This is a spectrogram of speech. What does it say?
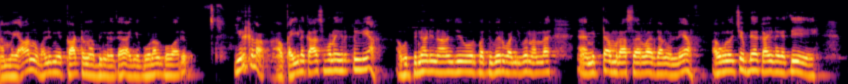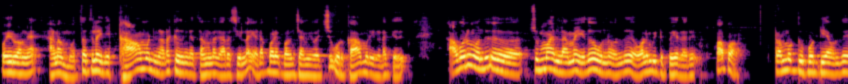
நம்ம யாருன்னு வலிமையை காட்டணும் அப்படிங்கிறதுக்காக அங்கே போனாலும் போவார். இருக்கலாம். அவள் கையில் காசு பணம் இருக்கு இல்லையா? அவங்க பின்னாடி நாலஞ்சு ஒரு பத்து பேர் அஞ்சு பேர் நல்ல மிட்டாம் ராசாரெலாம் இருக்காங்க இல்லையா? அவங்கள வச்சு எப்படியா காய் நகர்த்தி போயிடுவாங்க ஆனால் மொத்தத்தில் இங்கே காமெடி நடக்குதுங்க தமிழக அரசியலில். எடப்பாடி பழனிசாமி வச்சு ஒரு காமெடி நடக்குது. அவரும் வந்து சும்மா இல்லாமல் ஏதோ ஒன்று வந்து உழம்பிட்டு போயிடுறாரு. பார்ப்போம் ட்ரம்முக்கு போட்டியாக வந்து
